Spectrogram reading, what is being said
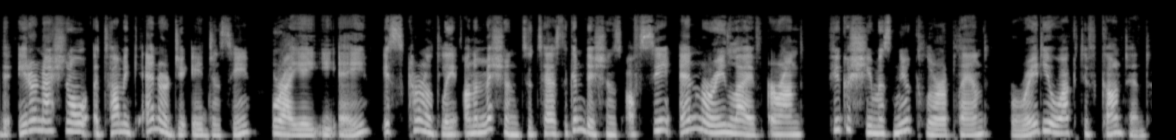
the International Atomic Energy Agency, or IAEA, is currently on a mission to test the conditions of sea and marine life around Fukushima's nuclear plant for radioactive content.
